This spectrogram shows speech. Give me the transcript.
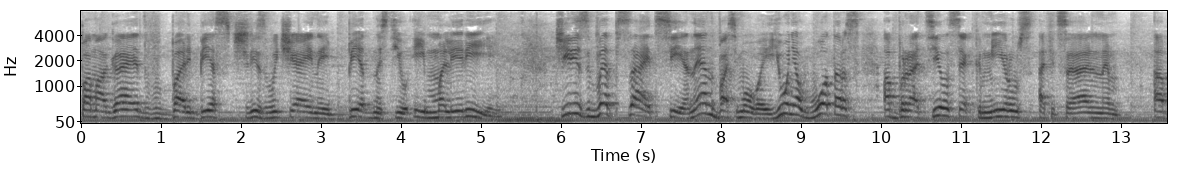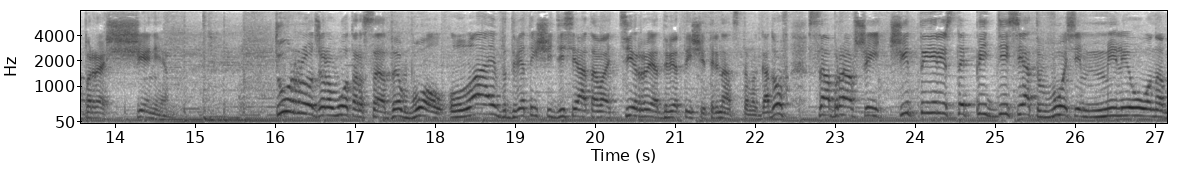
помогает в борьбе с чрезвычайной бедностью и малярией. Через веб-сайт CNN 8 июня Уотерс обратился к миру с официальным обращением. Тур Роджера Уотерса The Wall Live 2010-2013 годов, собравший 458 миллионов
